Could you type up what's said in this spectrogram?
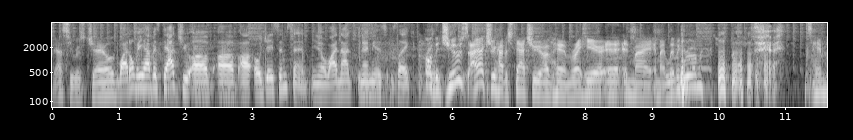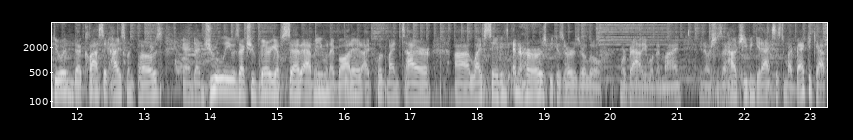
Yes, he was jailed. Why don't we have a statue of of uh, O.J. Simpson? You know, why not? You know, what I mean, it's, it's like Oh, the juice! I actually have a statue of him right here in, in my in my living room. it's him doing the classic Heisman pose, and uh, Julie was actually very upset at me when I bought it. I put my entire uh, life savings and hers because hers are a little more valuable than mine. You know, she's like, "How'd you even get access to my bank account?"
